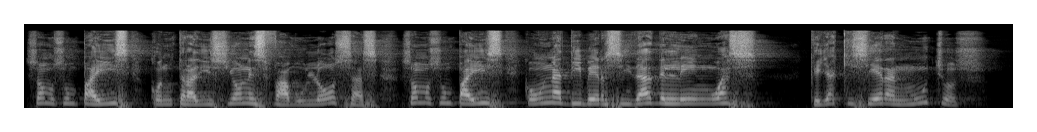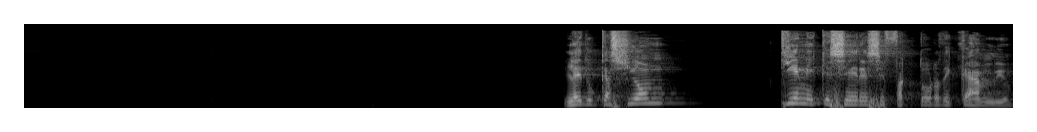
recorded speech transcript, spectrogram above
somos un país con tradiciones fabulosas, somos un país con una diversidad de lenguas que ya quisieran muchos. La educación tiene que ser ese factor de cambio.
